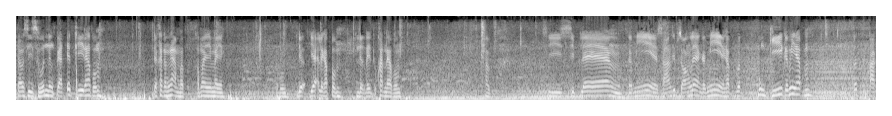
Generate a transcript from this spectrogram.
เราสี่ศูนย์หนึ่งแปดเอสพีนะครับผม จะขั้นงามครับเขาไม่ไม่ครับผมเยอะแยะเลยครับผมเลือกได้ทุกขั้นนะครับผม ครับสี่สิบแรงก็มีสามสิบสองแรงก็มีนะครับรถบุ้งกีก็มีครับรถตัก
